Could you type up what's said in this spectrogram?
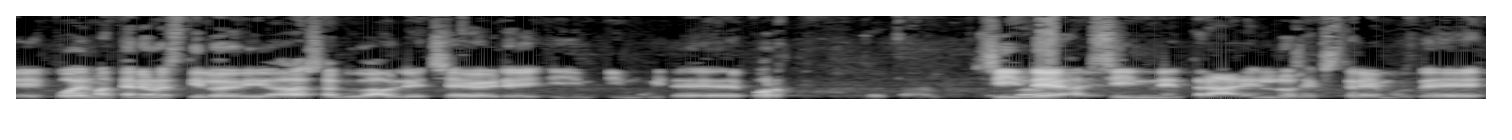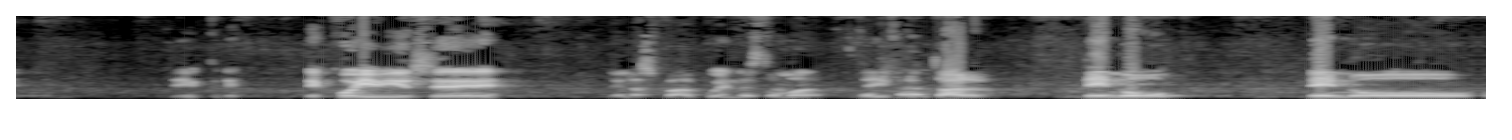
eh, poder mantener un estilo de vida saludable, chévere y, y muy de deporte, Total. sin, total. deja- sin entrar en los extremos de, de, de- de cohibirse de, de las cosas de buenas. tomar, de disfrutar, de no, de no,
